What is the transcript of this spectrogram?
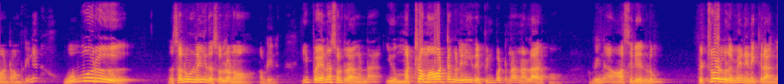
மாட்டோம் அப்படின்னு ஒவ்வொரு இந்த சலூன்லையும் இதை சொல்லணும் அப்படின்னு. இப்போ என்ன சொல்கிறாங்கன்னா இது மற்ற மாவட்டங்களிலும் இதை பின்பற்றினா நல்லா இருக்கும் அப்படின்னு ஆசிரியர்களும் பெற்றோர்களுமே நினைக்கிறாங்க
